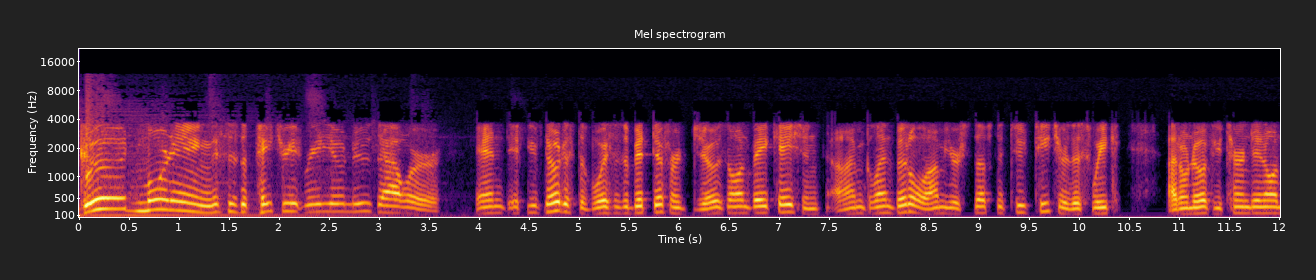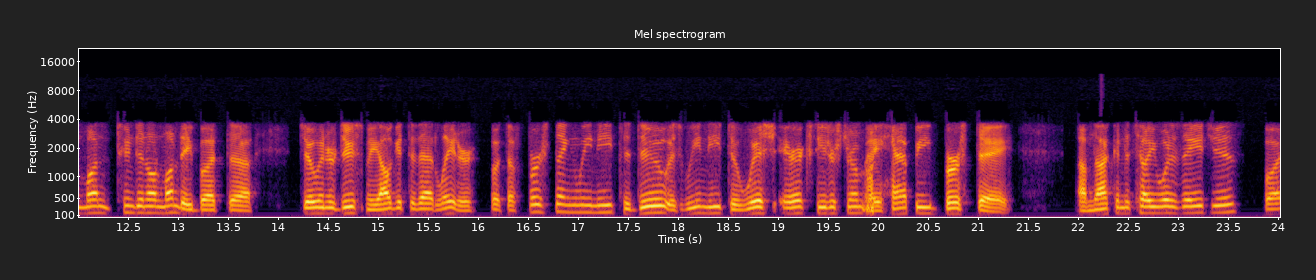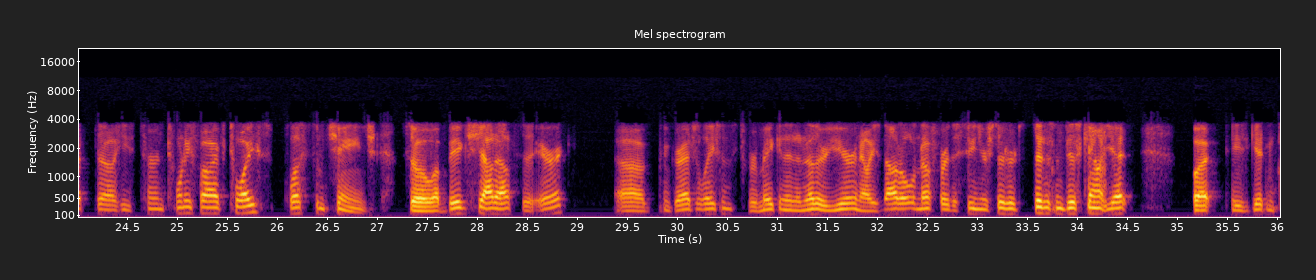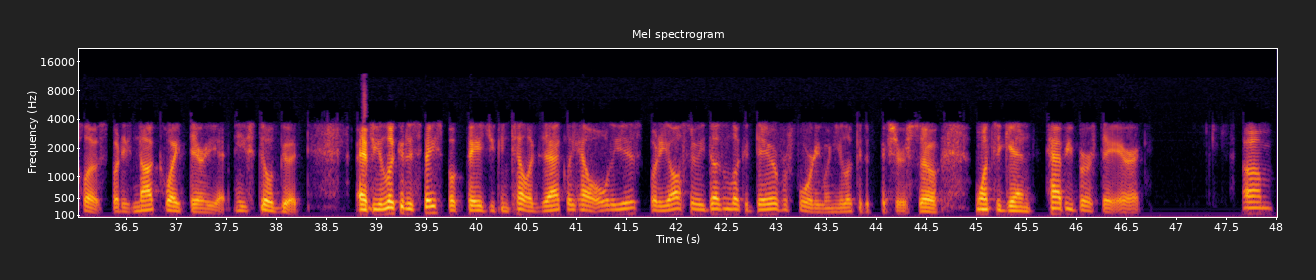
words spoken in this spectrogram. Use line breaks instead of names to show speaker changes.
Good morning. This is the Patriot Radio News Hour. And if you've noticed, the voice is a bit different. Joe's on vacation. I'm Glenn Biddle. I'm your substitute teacher this week. I don't know if you turned in on Mon- tuned in on Monday, but uh, Joe introduced me. I'll get to that later. But the first thing we need to do is we need to wish Eric Cedarstrom a happy birthday. I'm not going to tell you what his age is, but uh, he's turned 25 twice plus some change. So a big shout out to Eric uh, congratulations for making it another year. Now he's not old enough for the senior citizen discount yet, but he's getting close. But he's not quite there yet. He's still good. If you look at his Facebook page, you can tell exactly how old he is. But he also he doesn't look a day over 40 when you look at the picture. So once again, happy birthday, Eric. Um,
